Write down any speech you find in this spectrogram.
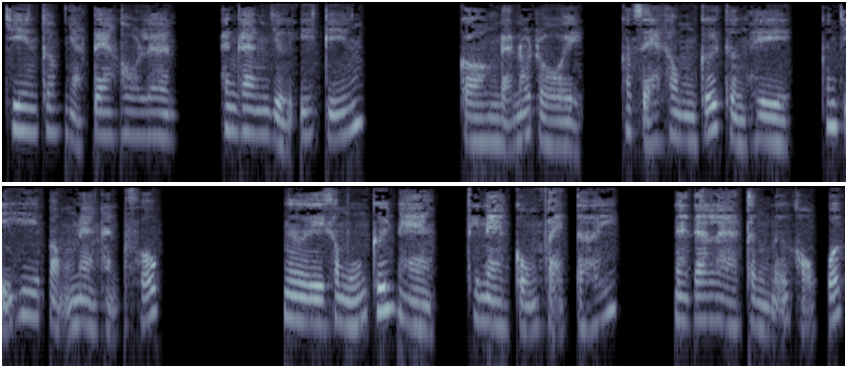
Chiên tôm nhạc đang hô lên, thanh khăn giữ ý kiến. Con đã nói rồi, con sẽ không cưới Thường Hy, con chỉ hy vọng nàng hạnh phúc. Người không muốn cưới nàng, thì nàng cũng phải tới. Nàng ta là thần nữ hộ quốc,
